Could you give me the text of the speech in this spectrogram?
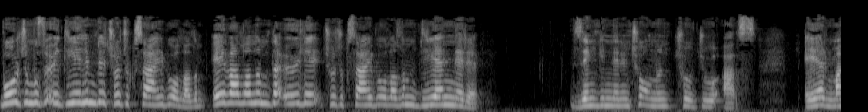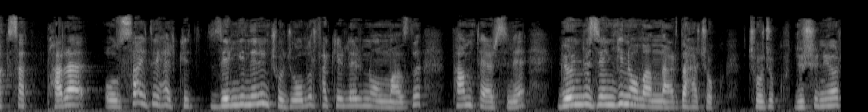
borcumuzu ödeyelim de çocuk sahibi olalım, ev alalım da öyle çocuk sahibi olalım diyenlere zenginlerin çoğunun çocuğu az. Eğer maksat para olsaydı herkes zenginlerin çocuğu olur, fakirlerin olmazdı. Tam tersine gönlü zengin olanlar daha çok çocuk düşünüyor.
